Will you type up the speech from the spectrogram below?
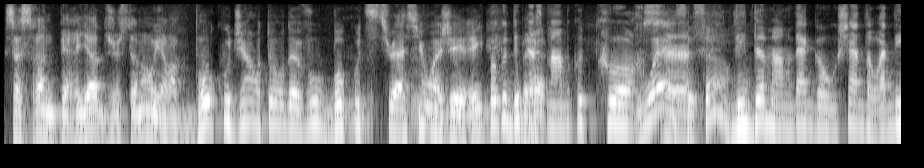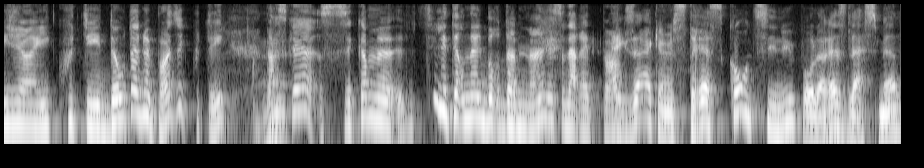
Ce sera une période justement où il y aura beaucoup de gens autour de vous, beaucoup de situations à gérer. Beaucoup de Bref. déplacements, beaucoup de courses. Ouais, euh, c'est ça. Des demandes à gauche, à droite, des gens à écouter, d'autres à ne pas écouter. Parce que c'est comme euh, l'éternel bourdonnement, là, ça n'arrête pas. Exact, un stress continu pour le reste de la semaine.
